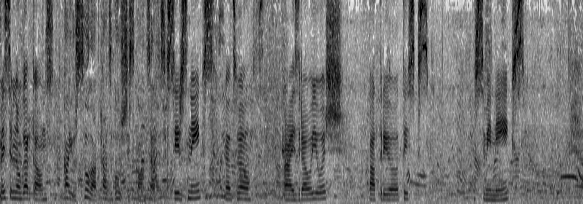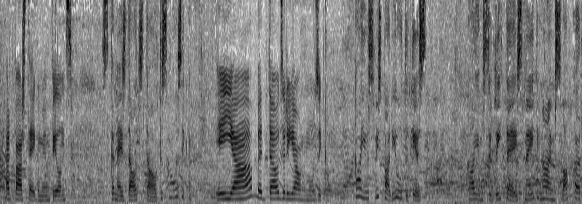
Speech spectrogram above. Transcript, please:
Mēs esam no Garkaunas. Kā jūs solāt, kāds būs šis koncerts? Sirsnīgs, kāds vēl aizraujošs, patriotisks, svinīgs, ar pārsteigumiem pilns. Skanēs daudz tautas mūzika. Jā, bet daudz arī jauna mūzika. Kā jūs vispār jūtaties Kā jums ir ritējis mēģinājums vakar?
